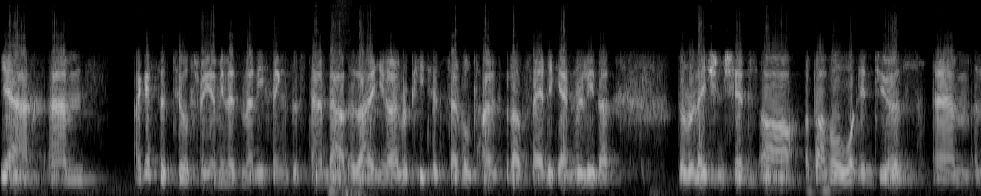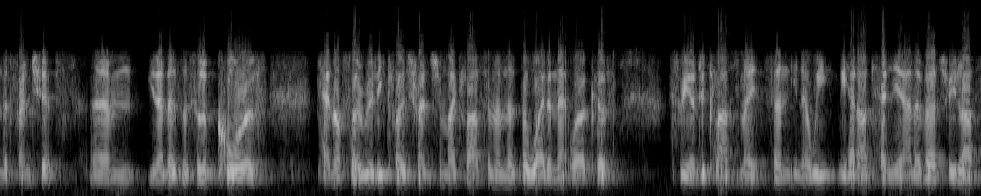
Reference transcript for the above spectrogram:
yeah um, i guess there's two or three i mean there's many things that stand out that i you know repeated several times but i'll say it again really the the relationships are above all what endures um, and the friendships um, you know there's a sort of core of 10 or so really close friends from my class and then there's the wider network of 300 classmates, and you know we, we had our 10 year anniversary last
